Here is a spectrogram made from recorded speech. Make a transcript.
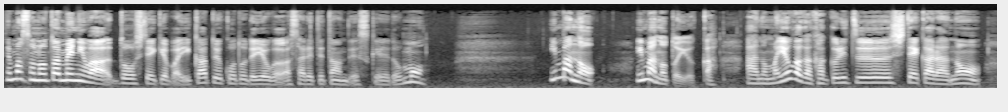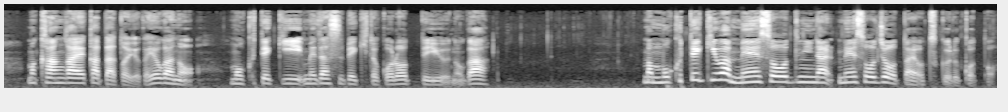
で、まあ、そのためにはどうしていけばいいかということでヨガがされてたんですけれども、今の、今のというか、あの、まあ、ヨガが確立してからの、まあ、考え方というか、ヨガの目的、目指すべきところっていうのが、まあ、目的は瞑想になる、瞑想状態を作ること。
